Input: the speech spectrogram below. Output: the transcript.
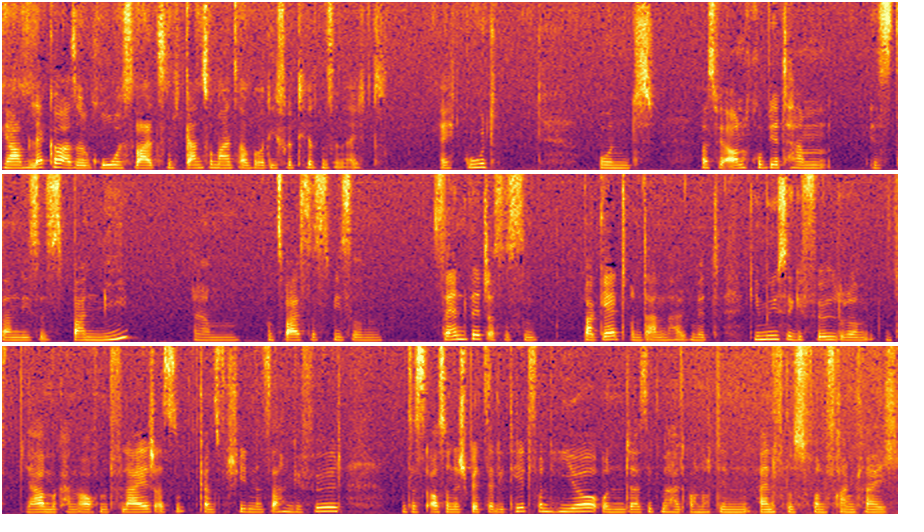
ja, lecker. Also rohes war jetzt nicht ganz so meins, aber die frittierten sind echt, echt gut. Und was wir auch noch probiert haben, ist dann dieses Banh Mi. Ähm, und zwar ist das wie so ein Sandwich, also es ist ein Baguette und dann halt mit Gemüse gefüllt oder mit, ja, man kann auch mit Fleisch, also ganz verschiedene Sachen gefüllt. Und das ist auch so eine Spezialität von hier und da sieht man halt auch noch den Einfluss von Frankreich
